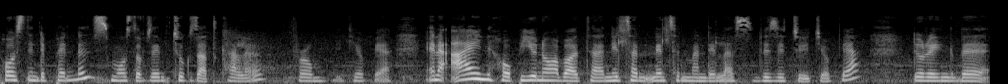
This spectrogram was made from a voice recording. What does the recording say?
Post independence, most of them took that color from Ethiopia. And I hope you know about uh, Nelson, Nelson Mandela's visit to Ethiopia during the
